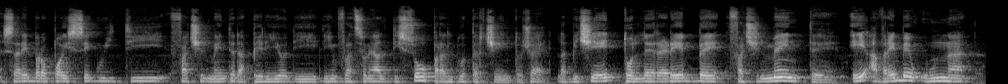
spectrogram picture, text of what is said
sarebbero poi seguiti facilmente da periodi di inflazione al di sopra del 2%, cioè la BCE tollererebbe facilmente e avrebbe un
